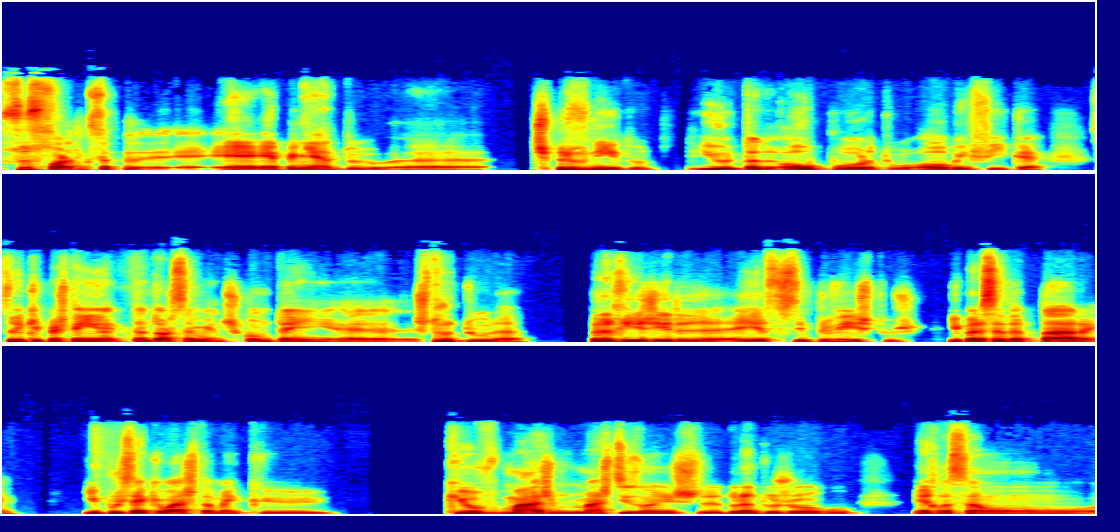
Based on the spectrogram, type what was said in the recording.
se o Sporting é, é apanhado uh, desprevenido, e o- ou o Porto ou o Benfica, são equipas que têm tanto orçamentos como têm uh, estrutura para reagir a esses imprevistos e para se adaptarem. E por isso é que eu acho também que, que houve mais, mais decisões eh, durante o jogo em relação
